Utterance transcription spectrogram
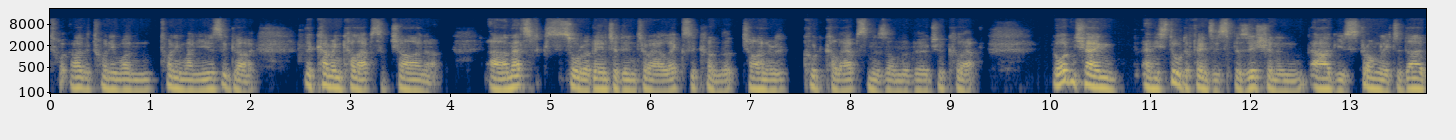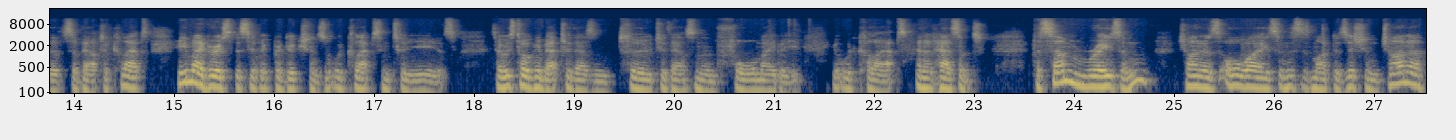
tw- over 21, 21 years ago, the coming collapse of China. Uh, and that's sort of entered into our lexicon that China could collapse and is on the verge of collapse. Gordon Chang and he still defends his position and argues strongly today that it's about to collapse. He made very specific predictions that would collapse in two years. So he was talking about 2002, 2004, maybe it would collapse, and it hasn't. For some reason, China's always, and this is my position, China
